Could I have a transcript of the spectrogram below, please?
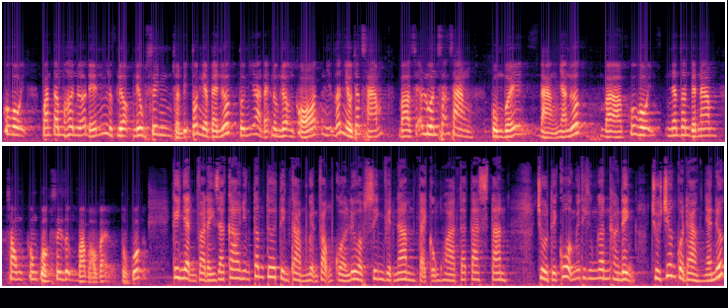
Quốc hội quan tâm hơn nữa đến lực lượng lưu học sinh chuẩn bị tốt nghiệp về nước. Tôi nghĩ là lực lượng có rất nhiều chất xám và sẽ luôn sẵn sàng cùng với Đảng, Nhà nước và Quốc hội, nhân dân Việt Nam trong công cuộc xây dựng và bảo vệ Tổ quốc. Ghi nhận và đánh giá cao những tâm tư tình cảm nguyện vọng của lưu học sinh Việt Nam tại Cộng hòa Tatarstan, Chủ tịch Quốc hội Nguyễn Thị Kim Ngân khẳng định chủ trương của Đảng, Nhà nước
